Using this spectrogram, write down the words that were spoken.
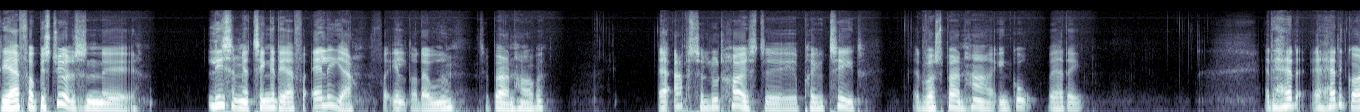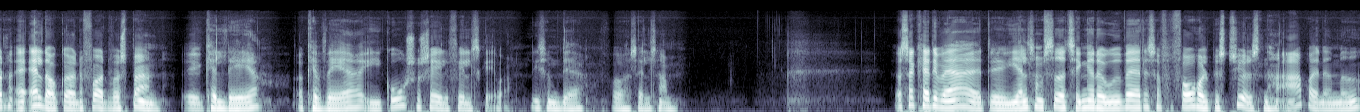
Det er for bestyrelsen, øh, ligesom jeg tænker, det er for alle jer forældre derude til børn heroppe, er absolut højeste øh, prioritet, at vores børn har en god hverdag at have, at have det godt er altafgørende for, at vores børn øh, kan lære og kan være i gode sociale fællesskaber, ligesom det er for os alle sammen. Og så kan det være, at øh, I alle sammen sidder og tænker derude, hvad er det så for forhold, bestyrelsen har arbejdet med,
